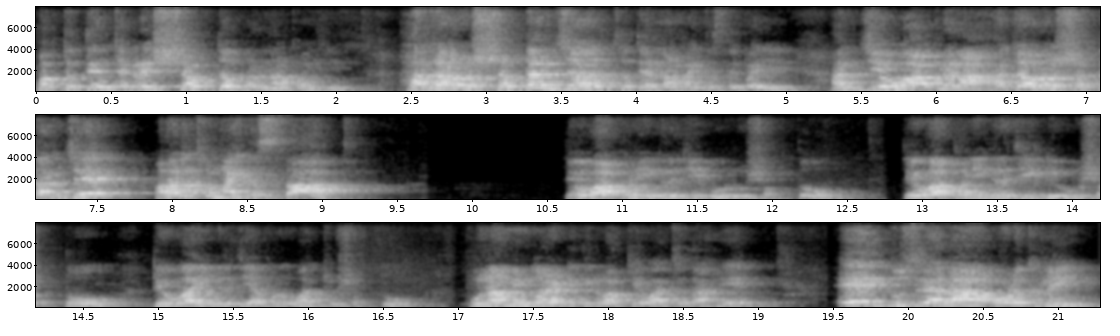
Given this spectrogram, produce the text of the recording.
फक्त त्यांच्याकडे शब्द भरणा पाहिजे. हजारो शब्दांचे अर्थ त्यांना माहीत असले पाहिजे. आणि जेव्हा आपल्याला हजारो शब्दांचे अर्थ माहीत असतात तेव्हा आपण इंग्रजी बोलू शकतो. तेव्हा आपण इंग्रजी लिहू शकतो. तेव्हा इंग्रजी आपण वाचू शकतो. पुन्हा मी मराठीतील वाक्य वाचत आहे. एक दुसऱ्याला ओळखणे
